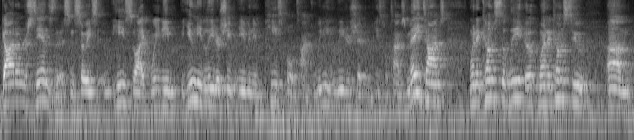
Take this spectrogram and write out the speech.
God understands this, and so he's, he's like, we need, you need leadership even in peaceful times. We need leadership in peaceful times. Many times, when it comes to lead, uh, when it comes to um,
